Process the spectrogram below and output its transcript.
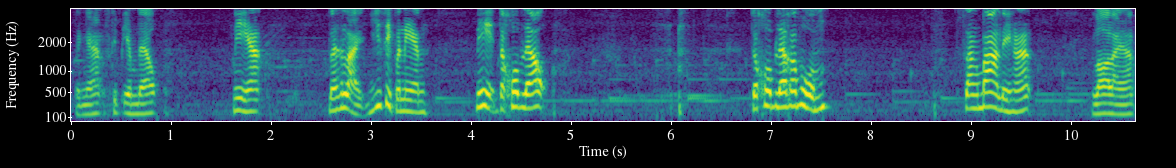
เป็นไงฮะ 10m แล้ว นี่ฮะ ได้เท่าไหร่20คะแนน นี่จะครบแล้ว จะครบแล้วครับผม สร้างบ้านเลยฮะ รออะไรฮะ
